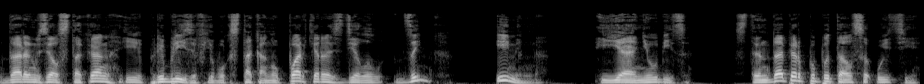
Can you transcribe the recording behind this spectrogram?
Даррен взял стакан и, приблизив его к стакану Паркера, сделал дзыньк. Именно. Я не убийца. Стендапер попытался уйти.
